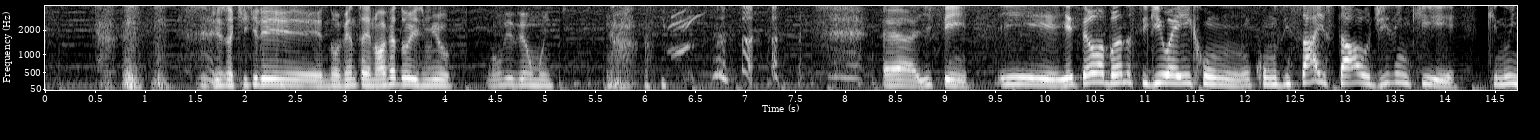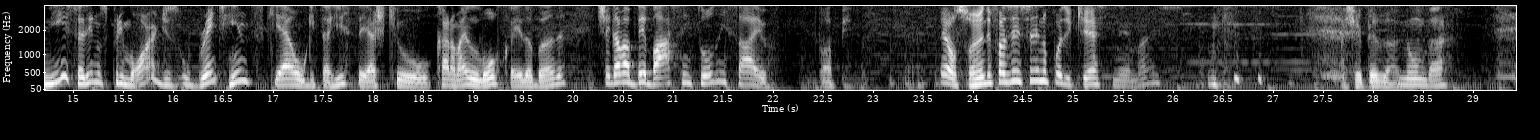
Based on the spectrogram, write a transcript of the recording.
Diz aqui que ele 99 a 2000. Não viveu muito. É, enfim. E, e então a banda seguiu aí com, com os ensaios e tal. Dizem que, que no início, ali nos primórdios, o Brent Hintz, que é o guitarrista e acho que o cara mais louco aí da banda, chegava bebaço em todo o ensaio. Top. É, o sonho de fazer isso aí no podcast, né? Mas Achei pesado. não dá.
